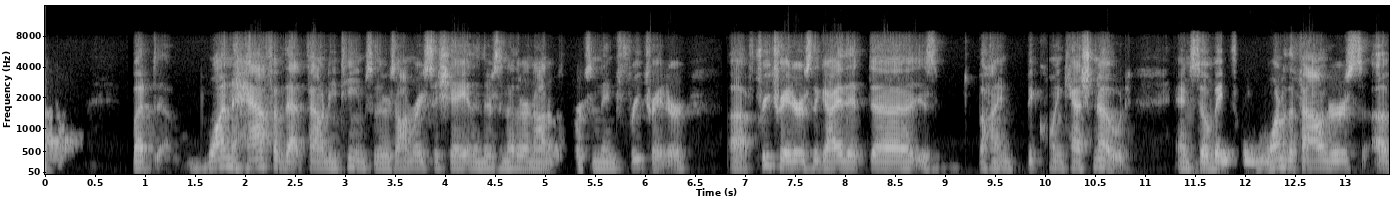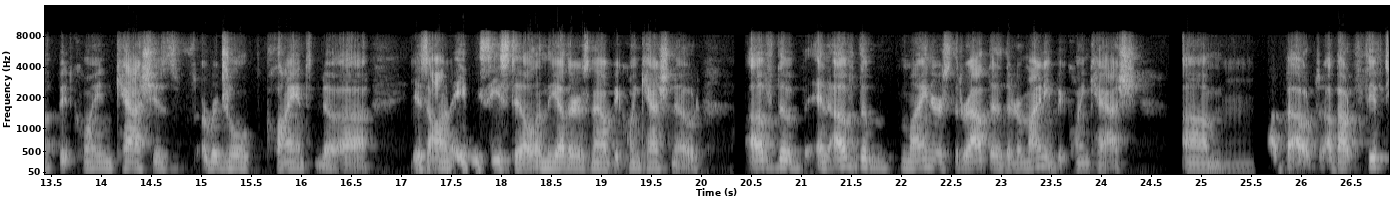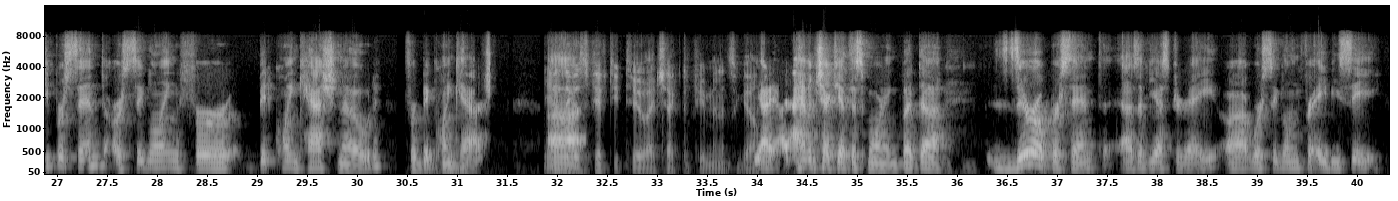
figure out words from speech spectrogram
but one half of that founding team, so there's Amaury Séchet, and then there's another mm-hmm. anonymous person named Free Trader. Uh, Free Trader is the guy that uh, is behind Bitcoin Cash Node. And so mm-hmm. basically, one of the founders of Bitcoin Cash's original client uh, is on ABC still, and the other is now Bitcoin Cash Node. Of the and of the miners that are out there that are mining Bitcoin Cash, um, mm-hmm. about about fifty percent are signaling for Bitcoin Cash Node, for Bitcoin Cash. Yeah, I think uh, it's 52. I checked a few minutes ago. Yeah, I, I haven't checked yet this morning, but uh, zero uh, percent as of yesterday uh, were signaling for ABC,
